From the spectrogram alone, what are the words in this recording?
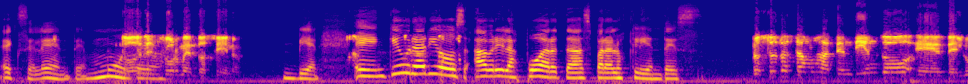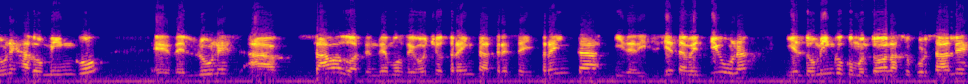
Excelente, muy Todo en el sur mendocino. Bien. ¿En qué horarios abre las puertas para los clientes? Nosotros estamos atendiendo eh, de lunes a domingo, eh, de lunes a sábado atendemos de 8.30 a 13.30 y de 17 a 21 y el domingo, como en todas las sucursales,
